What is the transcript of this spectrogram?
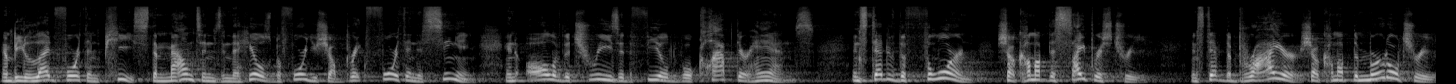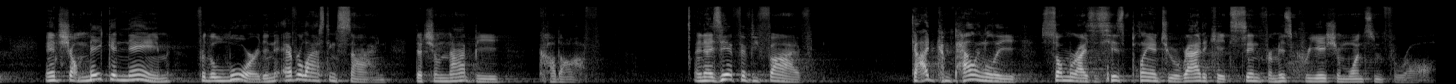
and be led forth in peace. The mountains and the hills before you shall break forth into singing, and all of the trees of the field will clap their hands. Instead of the thorn shall come up the cypress tree, instead of the brier shall come up the myrtle tree, and shall make a name for the Lord, an everlasting sign that shall not be cut off. In Isaiah 55, God compellingly summarizes his plan to eradicate sin from his creation once and for all.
